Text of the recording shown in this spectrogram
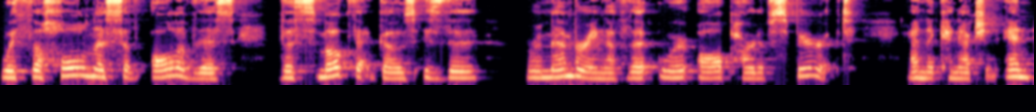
with the wholeness of all of this, the smoke that goes is the remembering of that we're all part of spirit and the connection. And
